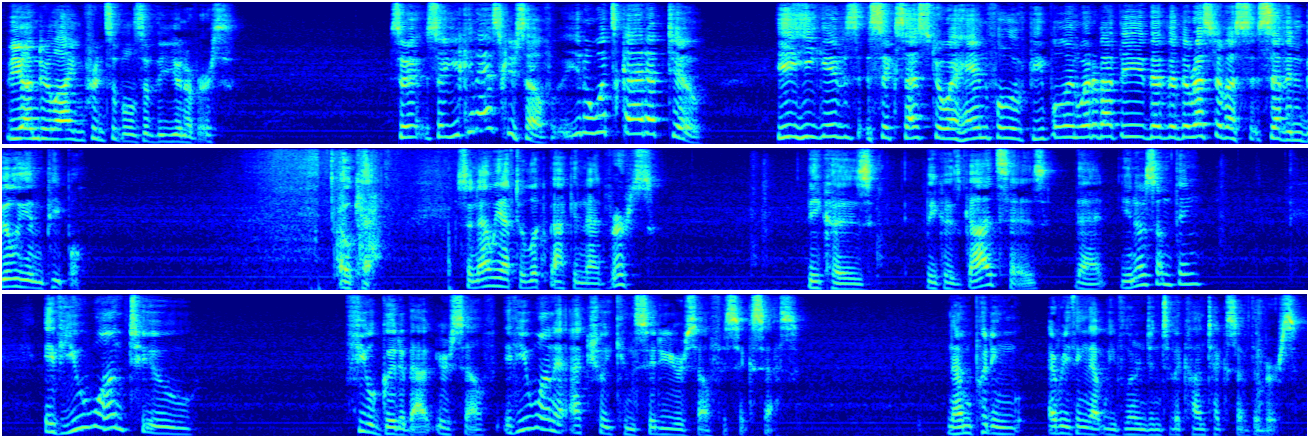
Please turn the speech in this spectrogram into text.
the underlying principles of the universe. So so you can ask yourself, you know, what's God up to? He, he gives success to a handful of people, and what about the, the, the rest of us, seven billion people? Okay, so now we have to look back in that verse because because God says that you know something? If you want to feel good about yourself if you want to actually consider yourself a success now I'm putting everything that we've learned into the context of the verse.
